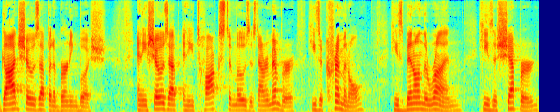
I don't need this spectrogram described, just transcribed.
God shows up in a burning bush. And he shows up and he talks to Moses. Now remember, he's a criminal, he's been on the run, he's a shepherd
